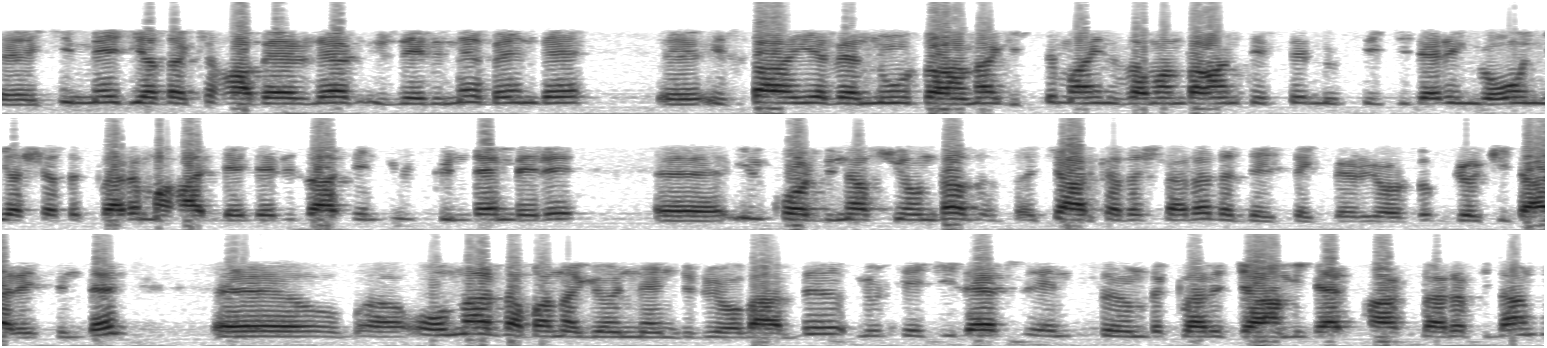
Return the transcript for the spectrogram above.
e, ki medyadaki haberler üzerine ben de e, İslahiye ve Nurdağ'a gittim. Aynı zamanda Antep'te mültecilerin yoğun yaşadıkları mahalleleri zaten ilk günden beri e, ilk koordinasyondaki arkadaşlara da destek veriyorduk göç idaresinden. E, onlar da bana yönlendiriyorlardı. Mültecilerin sığındıkları camiler, parklara falan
